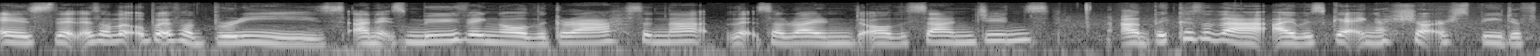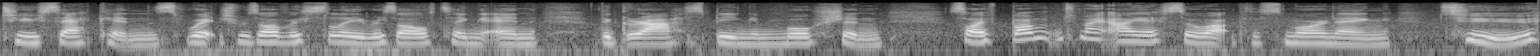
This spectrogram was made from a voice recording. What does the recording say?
is that there's a little bit of a breeze and it's moving all the grass and that that's around all the sand dunes. And because of that, I was getting a shutter speed of two seconds, which was obviously resulting in the grass being in motion. So I've bumped my ISO up this morning to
